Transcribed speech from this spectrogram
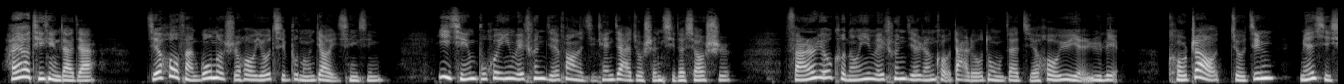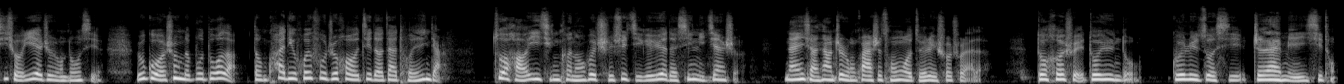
还要提醒大家，节后返工的时候尤其不能掉以轻心。疫情不会因为春节放了几天假就神奇的消失，反而有可能因为春节人口大流动，在节后愈演愈烈。口罩、酒精、免洗洗手液这种东西，如果剩的不多了，等快递恢复之后，记得再囤一点，做好疫情可能会持续几个月的心理建设。难以想象这种话是从我嘴里说出来的。多喝水，多运动，规律作息，珍爱免疫系统。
